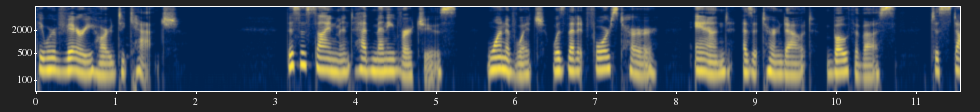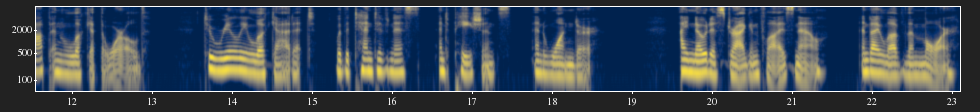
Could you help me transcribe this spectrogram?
they were very hard to catch. This assignment had many virtues, one of which was that it forced her, and, as it turned out, both of us, to stop and look at the world, to really look at it with attentiveness and patience and wonder. I notice dragonflies now, and I love them more.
